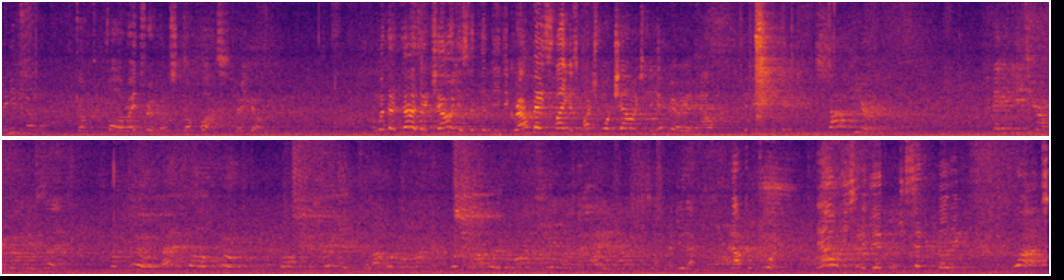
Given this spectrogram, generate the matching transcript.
They need to know that. Come follow right through. Don't, don't pause. There you go. And what that does, that challenges the, the, the ground-based leg is much more challenging the hip area now. If you, if you stop here, you make it easier on the ground-based leg. Come through, as you follow through, follow through the stretching, there's a lot more going on there. Unfortunately, a lot more going on to stabilize my body and balance myself when I Now he's going to get eccentric loading in the quads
